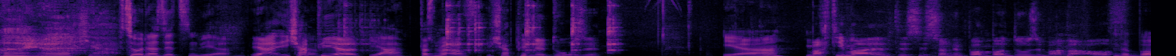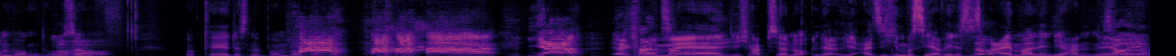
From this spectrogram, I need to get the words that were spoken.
Ach, ja. So, da sitzen wir. Ja, ich habe hier. Ja. Pass mal auf, ich habe hier eine Dose. Ja, Mach die mal, das ist so eine Bonbondose. Mach mal auf. eine Mach Bonbondose. mal auf. Okay, das ist eine Bonbondose. Ja, er kann Moment, ich hab's ja noch. Also ich muss sie ja wenigstens So. einmal in die Hand nehmen. So, ja.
